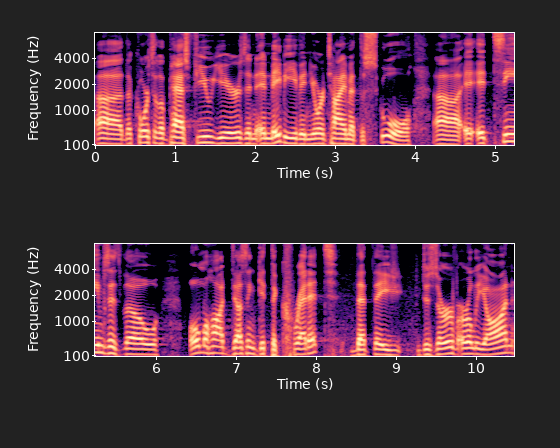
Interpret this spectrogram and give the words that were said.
uh, the course of the past few years and, and maybe even your time at the school. Uh, it, it seems as though Omaha doesn't get the credit that they deserve early on,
